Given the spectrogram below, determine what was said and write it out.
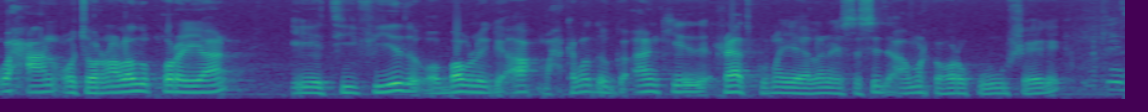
waxaan oo joornaaladu qorayaan iyo tifiyada oo babliga ah maxkamadda go'aankeeda raad kuma yeelanayso. Sida aan marka hore kugu sheegay. Laakiin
